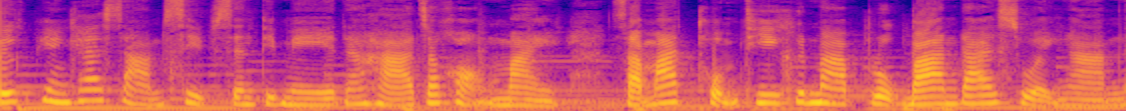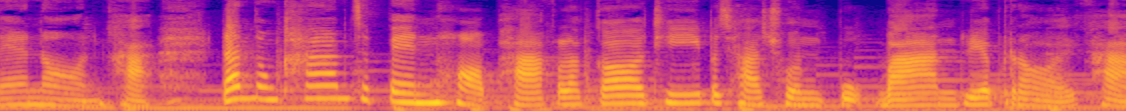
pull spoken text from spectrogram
ลึกเพียงแค่ 30 เซนติเมตรนะคะ เจ้าของใหม่สามารถถมที่ขึ้นมาปลูกบ้านได้สวยงามแน่นอนค่ะ ด้านตรงข้ามจะเป็นหอพักแล้วก็ที่ประชาชนปลูกบ้านเรียบร้อยค่ะ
